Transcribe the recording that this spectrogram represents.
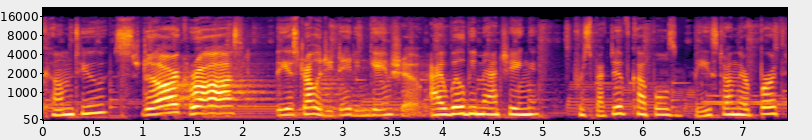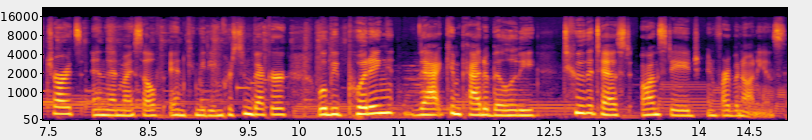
come to Starcrossed, the astrology dating game show. I will be matching prospective couples based on their birth charts, and then myself and comedian Kristen Becker will be putting that compatibility to the test on stage in front of an audience.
